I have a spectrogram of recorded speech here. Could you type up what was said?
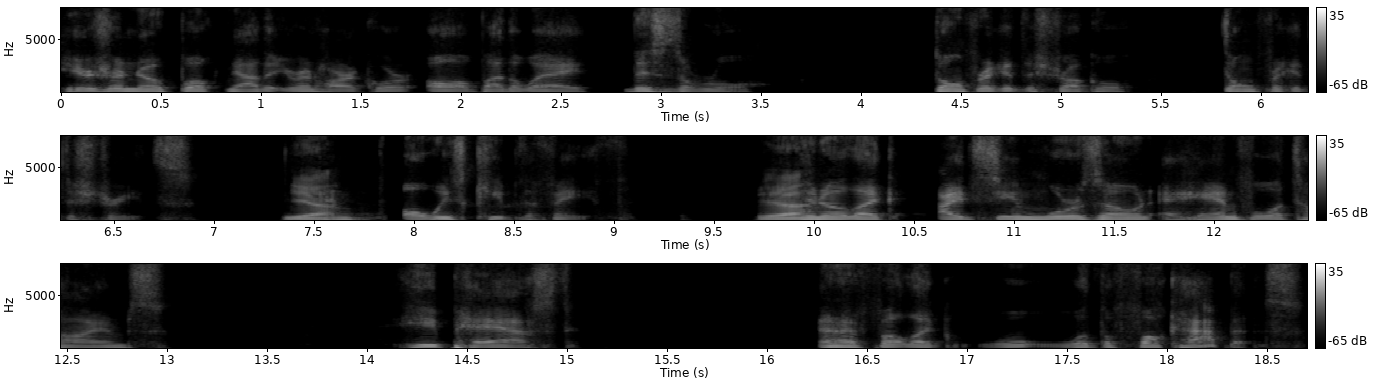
here's your notebook now that you're in hardcore. Oh by the way this is a rule. Don't forget the struggle. Don't forget the streets Yeah. and always keep the faith. Yeah. you know like i'd seen warzone a handful of times. He passed and i felt like well, what the fuck happens?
